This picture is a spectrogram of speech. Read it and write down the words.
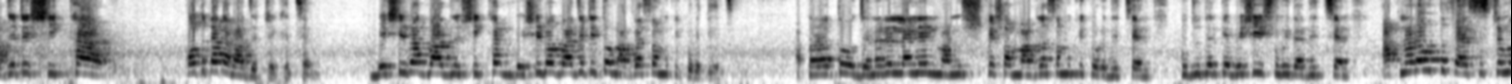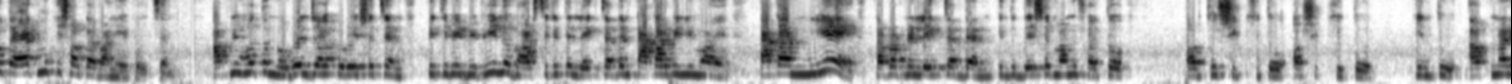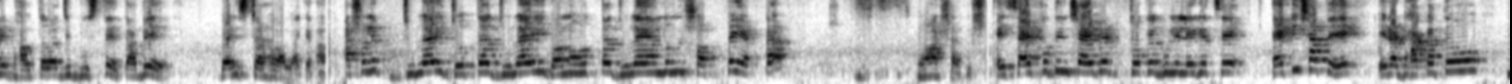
বাজেটে শিক্ষা, কত টাকা বাজেট রেখেছেন? বেশিরভাগ শিক্ষার বেশিরভাগ বাজেটই তো মাদ্রাসামুখী করে দিয়েছে। আপনারা তো জেনারেল লাইনের মানুষকে সব মাদ্রাসামুখী করে দিচ্ছেন হুজুদেরকে বেশি সুবিধা দিচ্ছেন। আপনারাও তো ফ্যাসিস্টের মতো একমুখী সরকার বানিয়ে ফেলছেন। আপনি হয়তো নোবেল জয় করে এসেছেন, পৃথিবীর বিভিন্ন ভার্সিটিতে লেকচার দেন টাকার বিনিময়ে। টাকা নিয়ে তারপর আপনি লেকচার দেন, কিন্তু দেশের মানুষ হয়তো অর্ধশিক্ষিত, অশিক্ষিত কিন্তু আপনার এই ভাওতাবাজি বুঝতে তাদের ব্যারিস্টার হওয়া লাগে না। আসলে জুলাই যোদ্ধা, জুলাই গণহত্যা, জুলাই আন্দোলন সবটাই একটা ধোঁয়াশা বিষয় এই সাইফুদ্দিন সাহেবের চোখে গুলি লেগেছে। একই সাথে এরা ঢাকাতেও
